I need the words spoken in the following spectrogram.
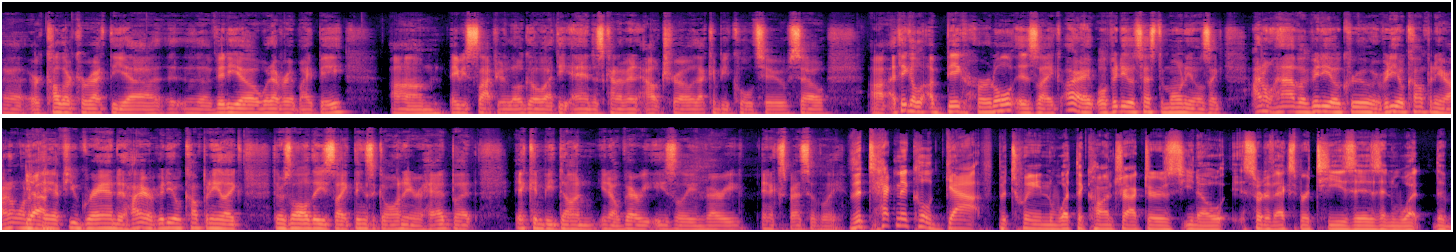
uh, or color correct the uh, the video, whatever it might be. Um, maybe slap your logo at the end as kind of an outro. That can be cool too. So uh, I think a, a big hurdle is like, all right, well, video testimonials. Like, I don't have a video crew or video company, or I don't want to Yeah. pay a few grand to hire a video company. Like, there's all these like things that go on in your head, but it can be done, you know, very easily and very inexpensively. the technical gap between what the contractors you know sort of expertise is and what the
